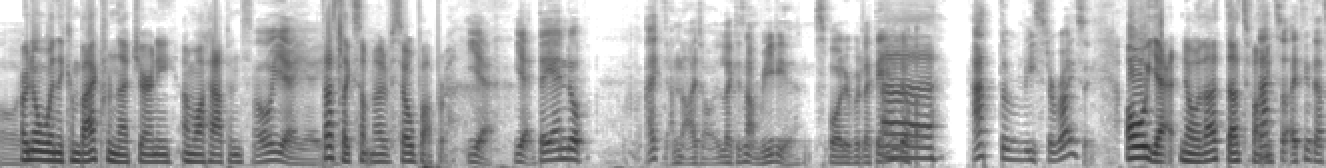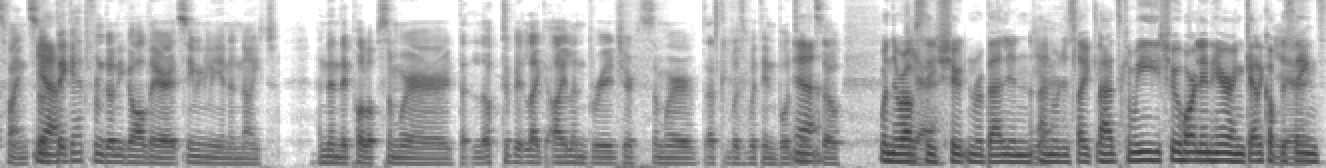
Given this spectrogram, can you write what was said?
Oh, or no, when they come back from that journey and what happens? Oh yeah, yeah, yeah. That's like something out of soap opera. Yeah, yeah. They end up. I, I'm not. I don't like. It's not really a spoiler, but like they end Uh, up at the Easter Rising. Oh yeah, no, that that's fine. That's. I think that's fine. So Yeah. they get from Donegal there seemingly in a night, and then they pull up somewhere that looked a bit like Island Bridge or somewhere that was within budget. yeah. So when they were obviously yeah. shooting Rebellion, and we're just like, lads, can we shoehorn in here and get a couple of scenes?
